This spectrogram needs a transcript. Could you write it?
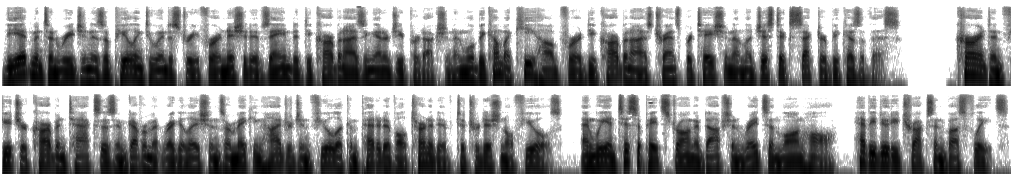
The Edmonton region is appealing to industry for initiatives aimed at decarbonizing energy production and will become a key hub for a decarbonized transportation and logistics sector because of this. Current and future carbon taxes and government regulations are making hydrogen fuel a competitive alternative to traditional fuels, and we anticipate strong adoption rates in long haul, heavy duty trucks and bus fleets.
